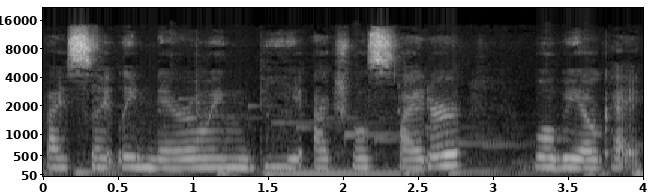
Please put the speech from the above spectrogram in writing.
by slightly narrowing the actual slider, we'll be okay.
